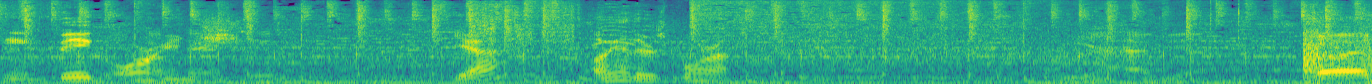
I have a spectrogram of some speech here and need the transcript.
there. Big orange. Yeah? Oh yeah, there's more. up- Good.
